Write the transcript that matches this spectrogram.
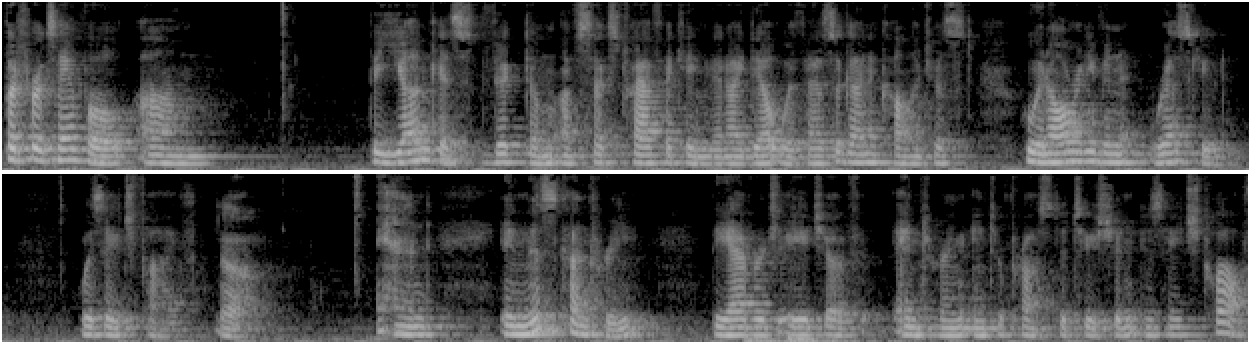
But for example, um, the youngest victim of sex trafficking that I dealt with as a gynecologist who had already been rescued was age five. Oh. And in this country, the average age of entering into prostitution is age 12.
